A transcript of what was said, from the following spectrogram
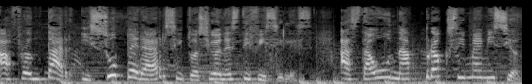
afrontar y superar situaciones difíciles. Hasta una próxima emisión.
